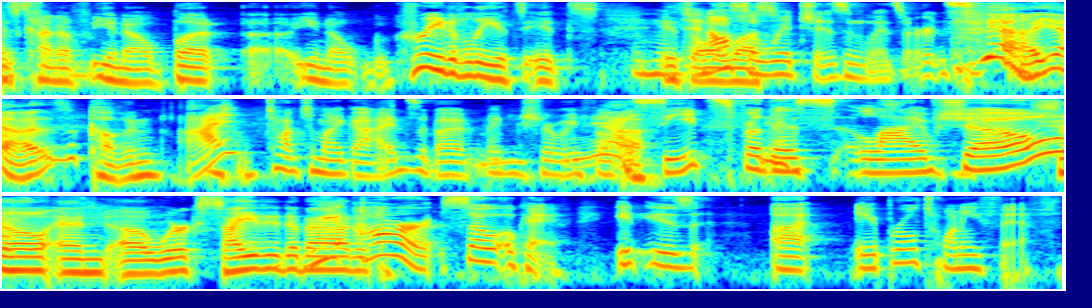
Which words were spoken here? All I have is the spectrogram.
as kind of you know, but uh, you know, creatively it's it's it's Mm-hmm. and all also us. witches and wizards. yeah, yeah, it's a coven I talked to my guides about making sure we fill Yeah. the seats for this live show. show, and uh, we're excited about we it. are. So, okay, it is uh, April 25th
